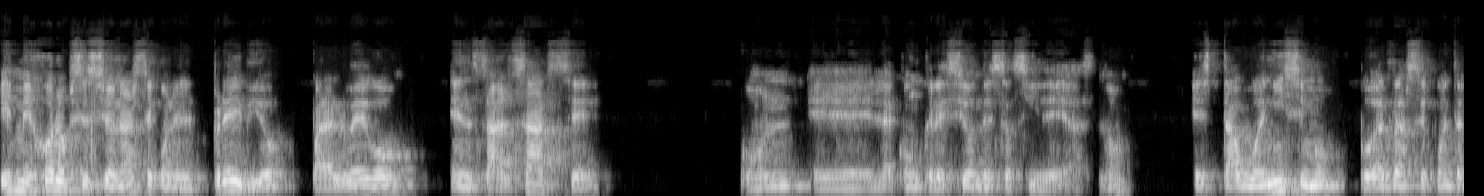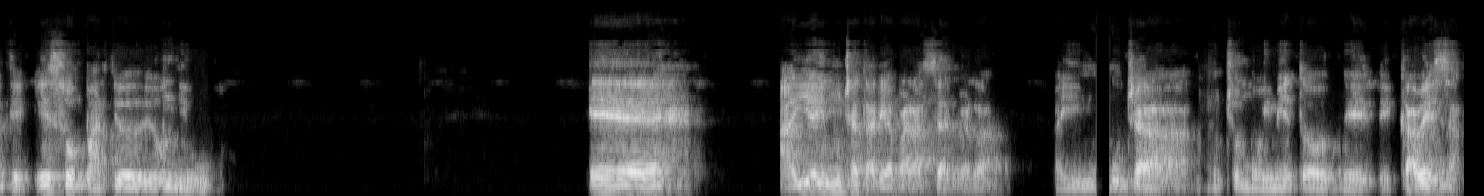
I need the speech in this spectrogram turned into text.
es mejor obsesionarse con el previo para luego ensalzarse con eh, la concreción de esas ideas, ¿no? Está buenísimo poder darse cuenta que eso partió de un dibujo. Eh, ahí hay mucha tarea para hacer, ¿verdad? Hay mucho movimiento de, cabeza.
